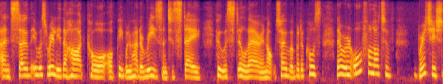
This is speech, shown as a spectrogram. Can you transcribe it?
And so it was really the hardcore of people who had a reason to stay who were still there in October. But of course, there were an awful lot of British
